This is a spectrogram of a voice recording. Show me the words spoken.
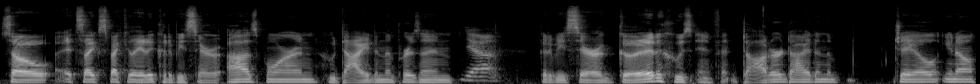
So it's like speculated could it be Sarah Osborne who died in the prison? Yeah. Could it be Sarah Good, whose infant daughter died in the jail, you know?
